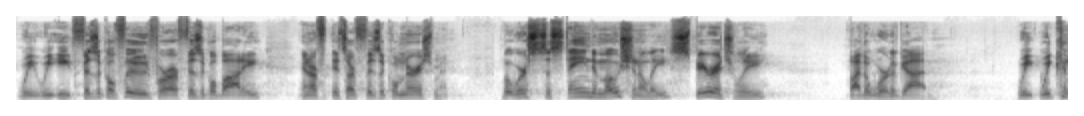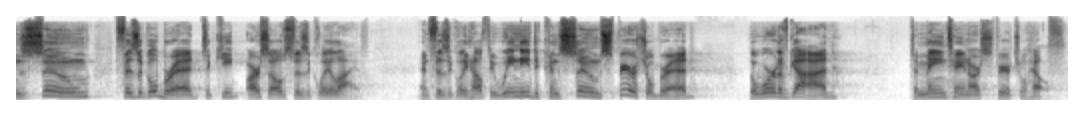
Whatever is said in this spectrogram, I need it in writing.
We, we eat physical food for our physical body, and our, it's our physical nourishment. But we're sustained emotionally, spiritually, by the Word of God. We, we consume physical bread to keep ourselves physically alive and physically healthy. We need to consume spiritual bread the Word of God to maintain our spiritual health.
